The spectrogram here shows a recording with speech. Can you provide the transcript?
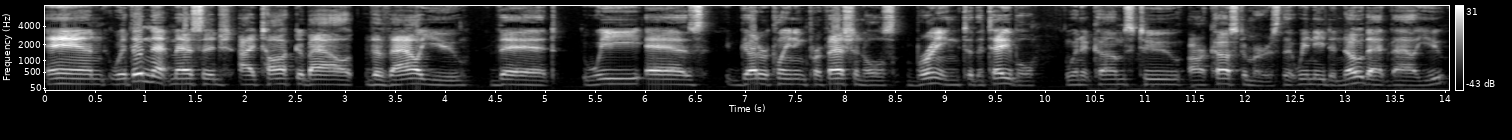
And within that message, I talked about the value that we as gutter cleaning professionals bring to the table when it comes to our customers, that we need to know that value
